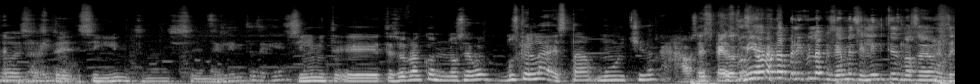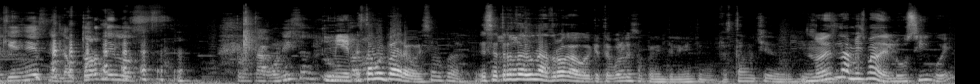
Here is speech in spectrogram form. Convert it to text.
no, es La este. Sin Límites, no, no sé si se llama. ¿Sin límites de qué? Sin Límite. Eh, te soy franco, no sé, güey. Búsquenla, está muy chida. Ah, o sea, Es- pero es mío. Una película que se llame Sin Límites, no sabemos de quién es, ni el autor, ni los protagonistas. Está muy padre, güey, está muy padre. Eh, Se trata de una droga, güey, que te vuelve súper inteligente, güey. Pues está muy chido, güey. No es la misma de Lucy, güey.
